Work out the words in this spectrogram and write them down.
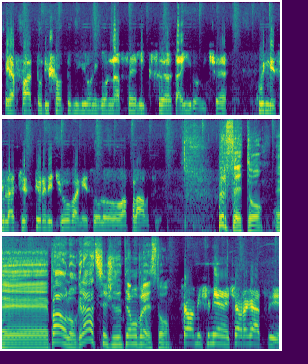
e ha fatto 18 milioni con Felix Tairovic, eh. quindi sulla gestione dei giovani solo applausi. Perfetto, eh, Paolo, grazie, ci sentiamo presto. Ciao amici miei, ciao ragazzi.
